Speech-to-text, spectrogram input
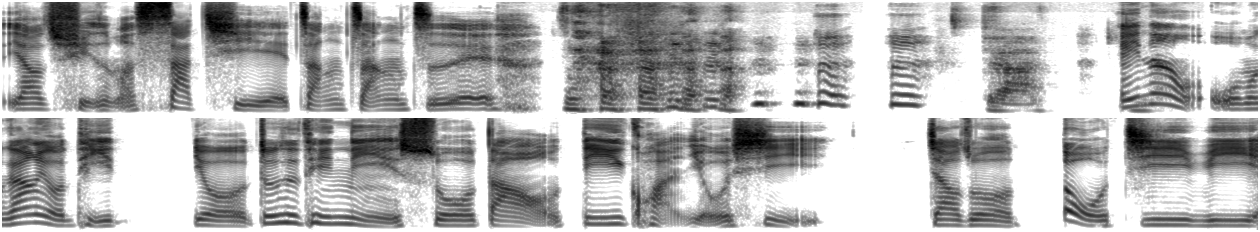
要取什么萨奇耶、脏脏之类的。对啊，诶，那我们刚刚有提有，就是听你说到第一款游戏叫做《斗鸡 VR》，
